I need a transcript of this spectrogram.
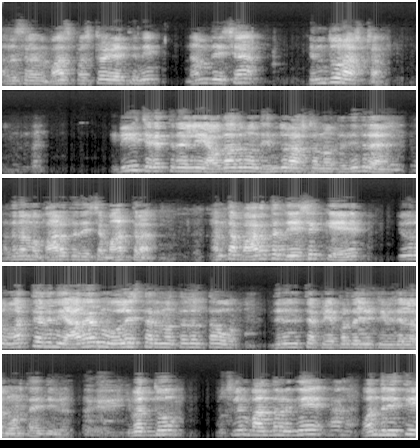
ಅದ್ರ ಸಲ ನಾನು ಬಹಳ ಸ್ಪಷ್ಟವಾಗಿ ಹೇಳ್ತೀನಿ. ನಮ್ಮ ದೇಶ ಹಿಂದೂ ರಾಷ್ಟ್ರ. ಇಡೀ ಜಗತ್ತಿನಲ್ಲಿ ಯಾವ್ದಾದ್ರು ಒಂದು ಹಿಂದೂ ರಾಷ್ಟ್ರ ಅನ್ನುವಂಥದ್ದಿದ್ರೆ ಅದು ನಮ್ಮ ಭಾರತ ದೇಶ ಮಾತ್ರ. ಅಂತ ಭಾರತ ದೇಶಕ್ಕೆ ಇವರು ಮತ್ತೆ ಅದನ್ನ ಯಾರ್ಯಾರನ್ನು ಓಲೈಸ್ತಾರೆ ಅನ್ನೋಂಥದ್ದಂತ ದಿನನಿತ್ಯ ಪೇಪರ್ದಲ್ಲಿ ಟಿವಿದೆಲ್ಲ ನೋಡ್ತಾ ಇದ್ದೀವಿ. ಇವತ್ತು ಮುಸ್ಲಿಂ ಬಾಂಧವರಿಗೆ ಒಂದ್ ರೀತಿ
